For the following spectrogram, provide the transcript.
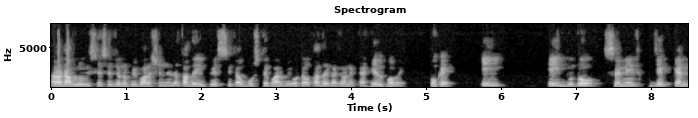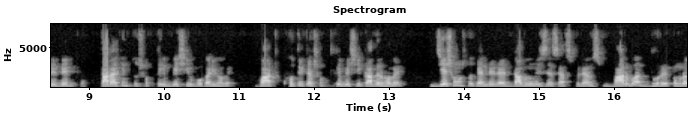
তারা ডাব্লিউবিসিএস এর জন্য প্রিপারেশন নিলে তাদের ইউপিএসসিটাও বুঝতে পারবে, ওটাও তাদের কাছে অনেকটা হেল্প হবে। ওকে এই এই দুটো শ্রেণির যে ক্যান্ডিডেট তারা কিন্তু সব থেকে বেশি উপকারী হবে। বাট ক্ষতিটা সব থেকে বেশি কাদের হবে? যে সমস্ত ক্যান্ডিডেট ডাব্লিউবিসিএস অ্যাসপিরেন্টস বারবার ধরে তোমরা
